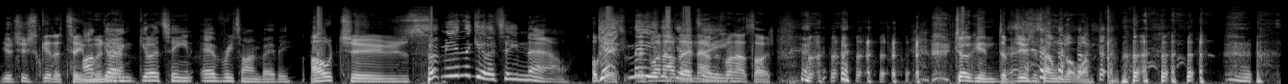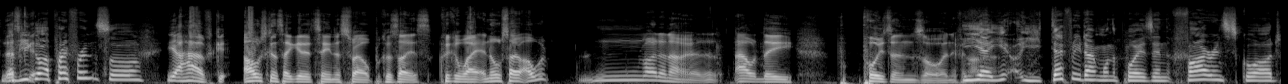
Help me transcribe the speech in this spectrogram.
you choose guillotine, I'm going you? guillotine every time, baby. I'll choose. Put me in the guillotine now. Okay, Get me there's one the out there now. There's one outside. Joking. The producers haven't got one. Have you got a preference or? Yeah, I have. I was going to say guillotine as well because like, it's quicker way, and also I would. Mm, I don't know. Out the p- poisons or anything. Like yeah, that. you you definitely don't want the poison. Firing squad.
